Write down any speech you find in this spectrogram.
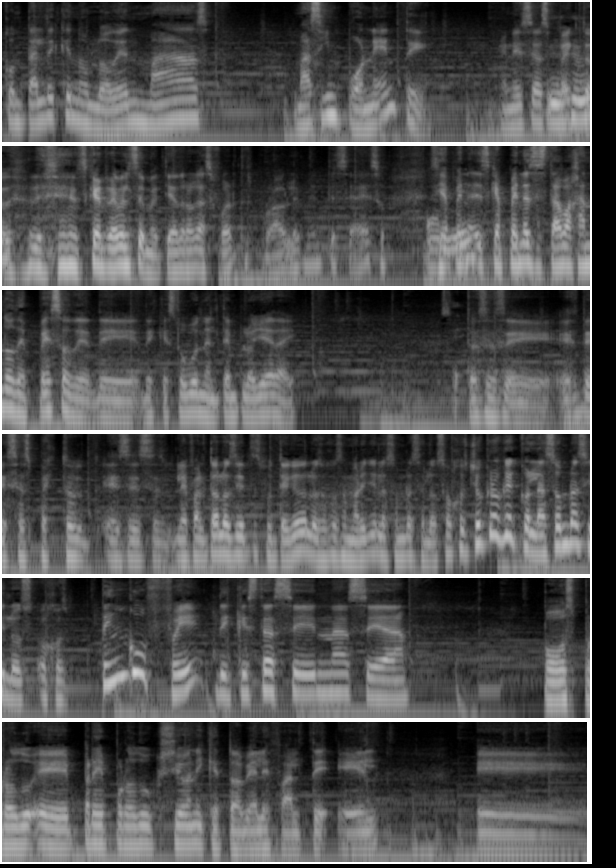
con tal de que nos lo den más, más imponente en ese aspecto. es que en Rebel se metía drogas fuertes, probablemente sea eso. Sí, También. apenas- es que apenas está bajando de peso de, de- de que estuvo en el templo Jedi. Sí. Entonces, eh, es de ese aspecto, es- es- le faltó los dientes puntiagudos, los ojos amarillos, las sombras en los ojos. Yo creo que con las sombras y los ojos, tengo fe de que esta escena sea post preproducción y que todavía le falte el, eh,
